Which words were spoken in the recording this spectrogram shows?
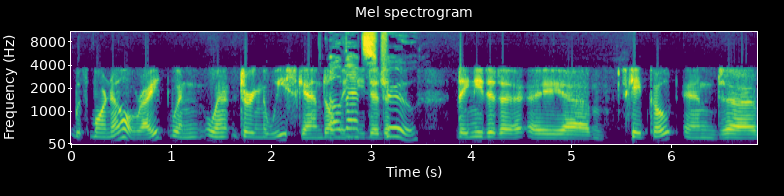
with Morneau, right? When when during the WE scandal, oh, they that's needed true. A, they needed a, a um, scapegoat, and uh,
